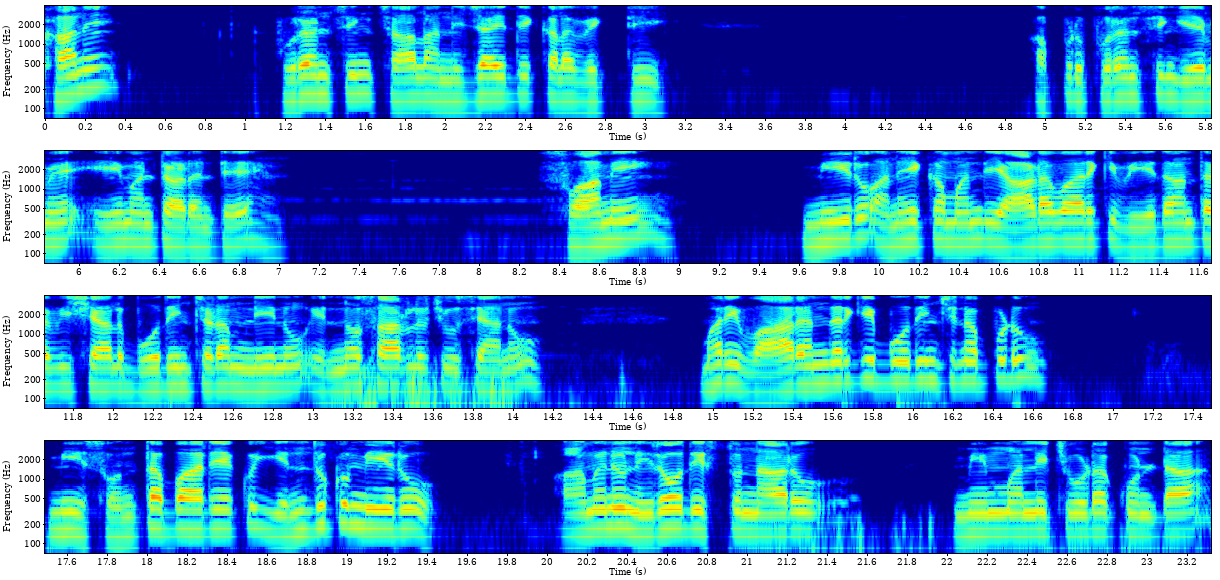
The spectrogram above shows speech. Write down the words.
కానీ పురణ్ సింగ్ చాలా నిజాయితీ కల వ్యక్తి. అప్పుడు పురణ్ సింగ్ ఏమే ఏమంటాడంటే స్వామి మీరు అనేక మంది ఆడవారికి వేదాంత విషయాలు బోధించడం నేను ఎన్నోసార్లు చూశాను. మరి వారందరికీ బోధించినప్పుడు మీ సొంత భార్యకు ఎందుకు మీరు ఆమెను నిరోధిస్తున్నారు? మిమ్మల్ని చూడకుండా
